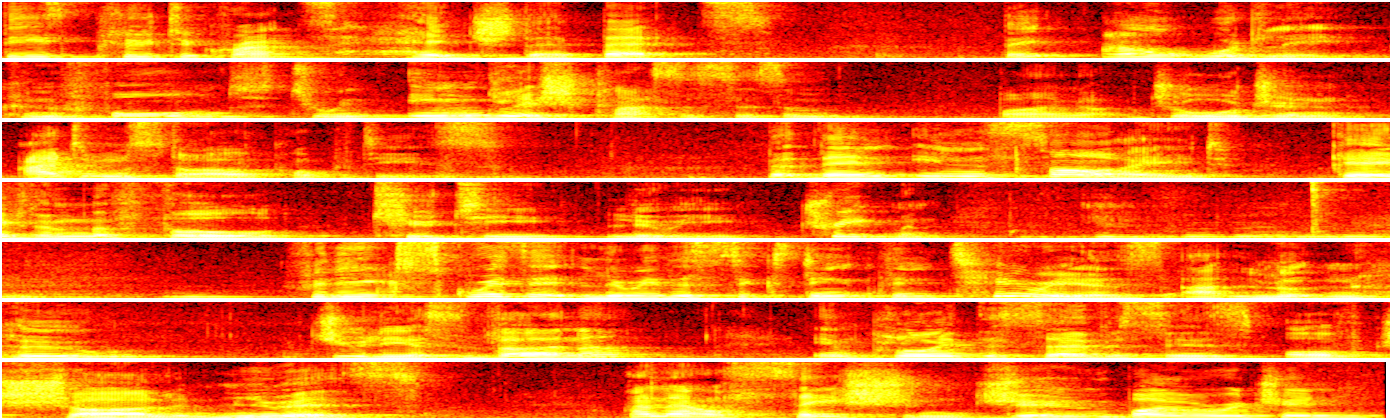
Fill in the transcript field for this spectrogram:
these plutocrats hedged their bets. They outwardly conformed to an English classicism buying up Georgian Adam style properties, but then inside gave them the full tutti Louis treatment. For the exquisite Louis XVI interiors at Luton Hoo, Julius Wernher employed the services of Charles Mewès, an Alsatian Jew by origin,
